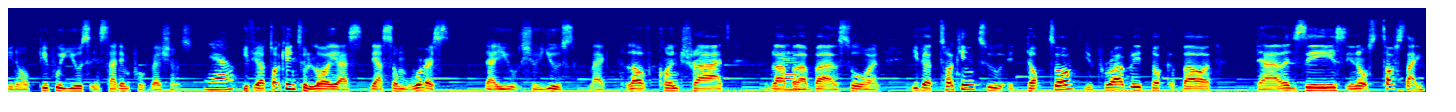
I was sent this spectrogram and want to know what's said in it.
you know people use in certain professions. Yeah. If you're talking to lawyers, there are some words that you should use, like love contract, blah yeah. blah blah, and so on. If you're talking to a doctor, you probably talk about dialysis, you know, stuff like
